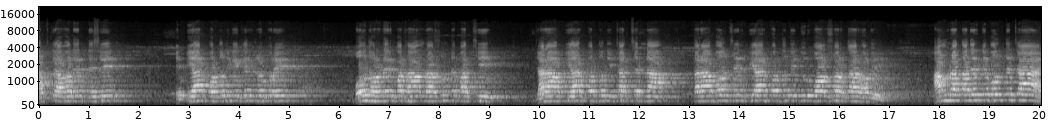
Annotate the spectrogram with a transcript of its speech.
আজকে আমাদের দেশে পিয়ার পদ্ধতিকে কেন্দ্র করে বহু ধরনের কথা আমরা শুনতে পাচ্ছি। যারা পিয়ার পদ্ধতি চাচ্ছেন না, তারা বলছেন পিয়ার পদ্ধতি দুর্বল সরকার হবে। আমরা তাদেরকে বলতে চাই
